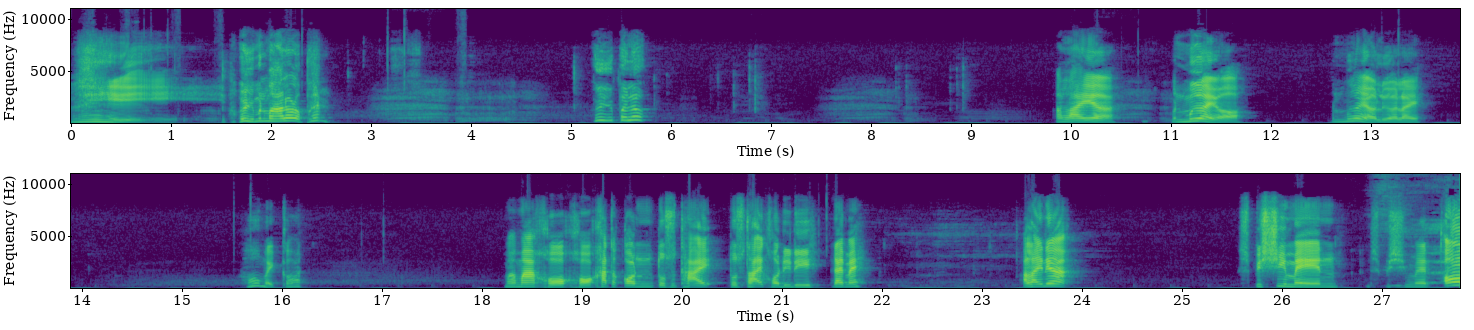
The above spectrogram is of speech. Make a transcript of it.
เฮ้ย เฮ้ย มันมาแล้วเหรอเพื่อน เฮ้ย ไปแล้ว อะไรอะ มันเมื่อยเหรอ มันเมื่อยเหรอหรืออะไร โอ้ my god มา มาขอขอฆาตกรตัวสุดท้าย ตัวสุดท้ายขอดีๆ ได้ไหม อะไรเนี่ย species man species man อ๋อ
